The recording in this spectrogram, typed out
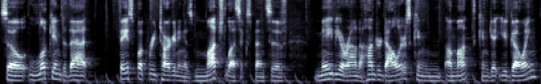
So look into that. Facebook retargeting is much less expensive. Maybe around $100 can, a month can get you going.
